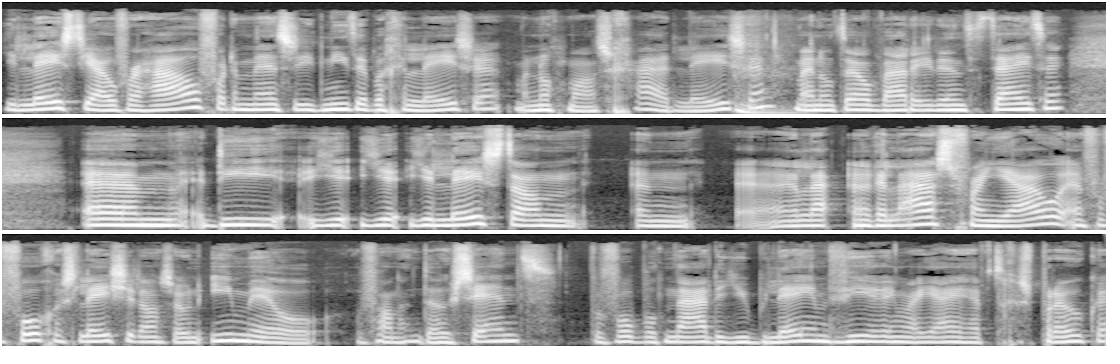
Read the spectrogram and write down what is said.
je leest jouw verhaal voor de mensen die het niet hebben gelezen. Maar nogmaals, ga het lezen. Mijn ontelbare identiteiten. Ehm, die, je, je, je leest dan een, een, rela- een relaas van jou. En vervolgens lees je dan zo'n e-mail van een docent. Bijvoorbeeld na de jubileumviering waar jij hebt gesproken.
